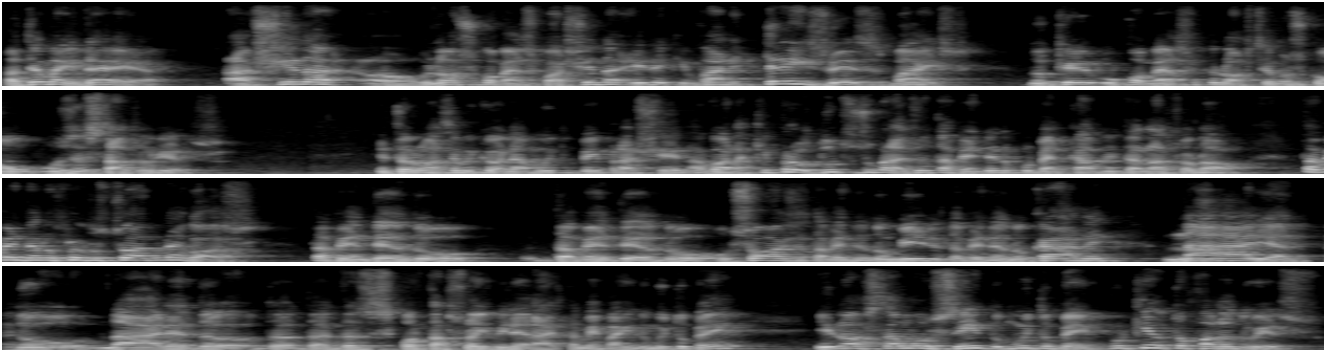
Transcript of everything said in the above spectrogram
Para ter uma ideia, a China, o nosso comércio com a China, ele equivale três vezes mais do que o comércio que nós temos com os Estados Unidos. Então nós temos que olhar muito bem para a China. Agora, que produtos o Brasil está vendendo para o mercado internacional? Está vendendo os produtos do agronegócio. Está vendendo, tá vendendo o soja, está vendendo o milho, está vendendo carne. Na área, do, na área do, do, das exportações minerais também vai indo muito bem. E nós estamos indo muito bem. Por que eu estou falando isso?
